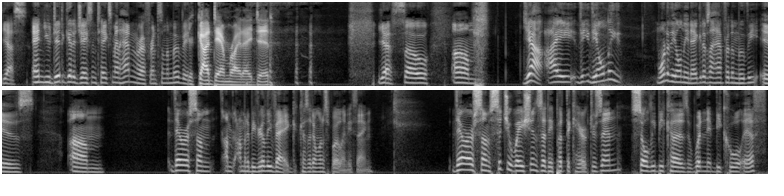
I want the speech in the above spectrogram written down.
yes, and you did get a Jason Takes Manhattan reference in the movie. You're goddamn right, I did. Yes. So, um, yeah, I the the only one of the only negatives I have for the movie is, um, there are some. I'm I'm going to be really vague because I don't want to spoil anything. There are some situations that they put the characters in solely because wouldn't it be cool if,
